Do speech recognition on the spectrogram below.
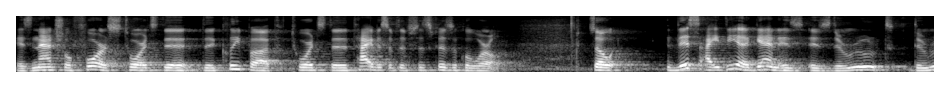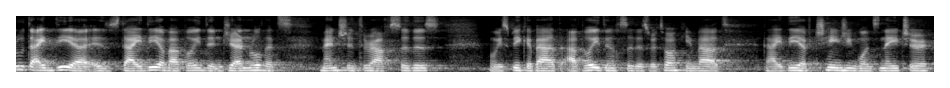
his natural force towards the the the klipa, towards the taivas of this physical world. So this idea again is, is the root the root idea is the idea of avoid in general that's mentioned throughout Chassidus. When we speak about avoid in Chassidus, we're talking about the idea of changing one's nature,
